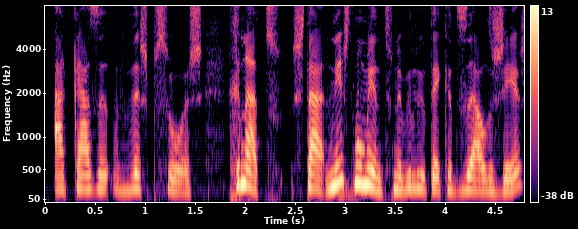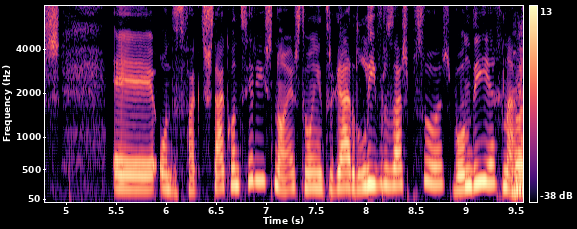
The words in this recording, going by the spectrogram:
à casa das pessoas. Renato está neste momento na Biblioteca de Algés, é, onde de facto está a acontecer isto, não é? Estão a entregar livros às pessoas. Bom dia, Renato.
